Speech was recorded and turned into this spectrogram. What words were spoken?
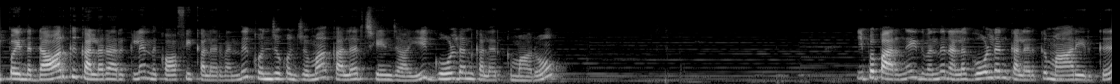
இப்போ இந்த டார்க் கலராக இருக்குல்ல இந்த காஃபி கலர் வந்து கொஞ்சம் கொஞ்சமாக கலர் சேஞ்ச் ஆகி கோல்டன் கலருக்கு மாறும். இப்போ பாருங்கள் இது வந்து நல்லா கோல்டன் கலருக்கு மாறி இருக்கு.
